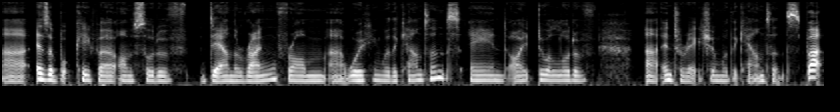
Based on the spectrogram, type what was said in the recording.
Uh, as a bookkeeper, I'm sort of down the rung from uh, working with accountants and I do a lot of uh, interaction with accountants. But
